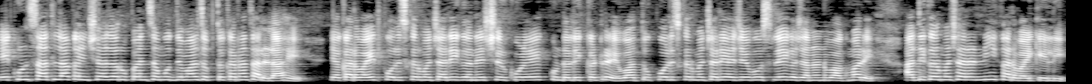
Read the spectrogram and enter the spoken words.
एकूण सात लाख ऐंशी हजार रुपयांचा मुद्देमाल जप्त करण्यात आलेला आहे. या कारवाईत पोलीस कर्मचारी गणेश शिरकुळे कुंडलिक कटरे वाहतूक पोलीस कर्मचारी अजय भोसले गजानन वाघमारे आदी कर्मचाऱ्यांनी ही कारवाई केली.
